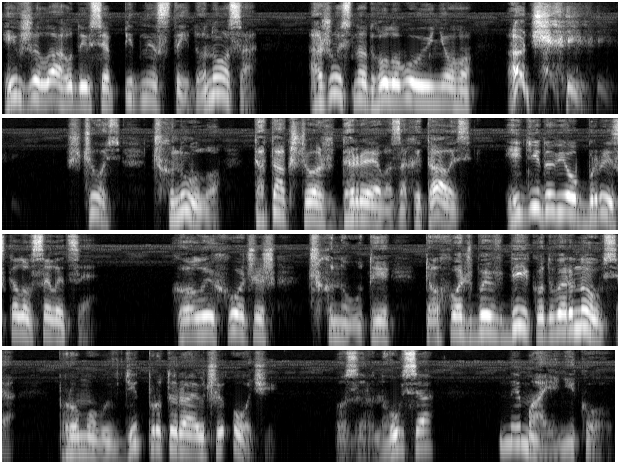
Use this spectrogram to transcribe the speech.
і вже лагодився піднести до носа, аж ось над головою нього Ачхі! Щось чхнуло, та так, що аж дерева захитались, і дідові обризкало все лице. Коли хочеш чхнути, то хоч би вбік одвернувся, промовив дід, протираючи очі. Озирнувся немає нікого.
